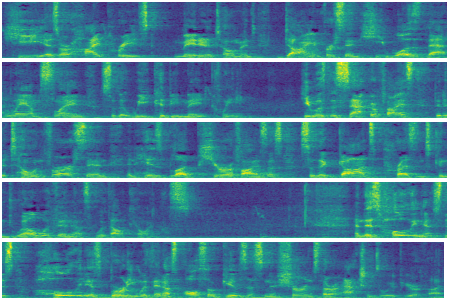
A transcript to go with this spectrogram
he, as our high priest, made an atonement, dying for sin. He was that lamb slain so that we could be made clean. He was the sacrifice that atoned for our sin, and his blood purifies us so that God's presence can dwell within us without killing us. And this holiness, this holiness burning within us, also gives us an assurance that our actions will be purified.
